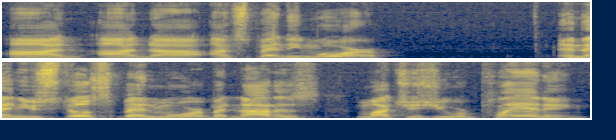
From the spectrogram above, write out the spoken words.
on on uh, on spending more, and then you still spend more, but not as much as you were planning,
